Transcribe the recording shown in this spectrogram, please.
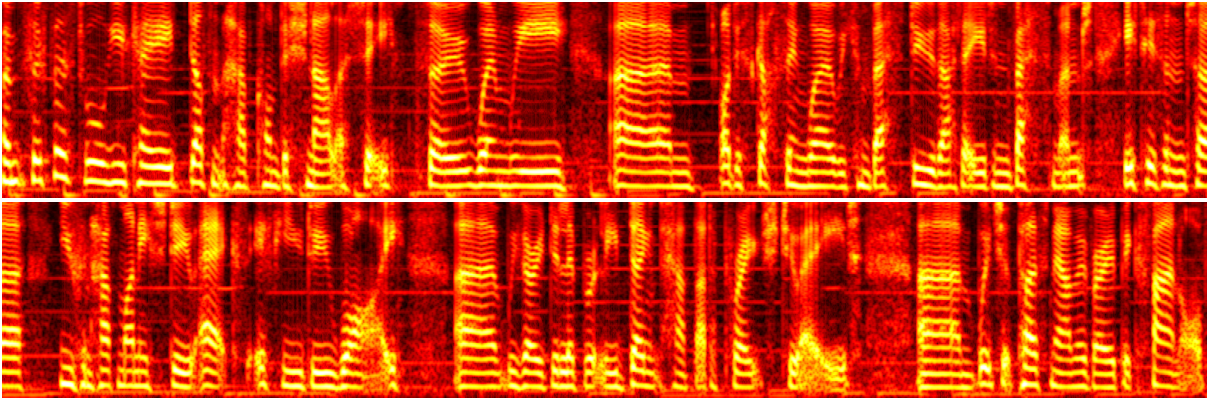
Um, so first of all, UK doesn't have conditionality. So when we um, are discussing where we can best do that aid investment, it isn't a, you can have money to do X if you do Y. Uh, we very deliberately don't have that approach to aid, um, which personally I'm a very big fan of.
